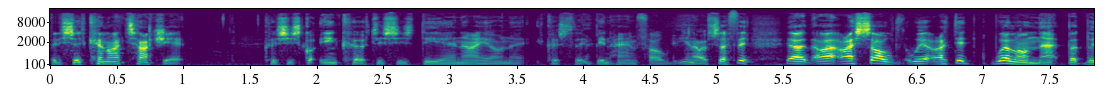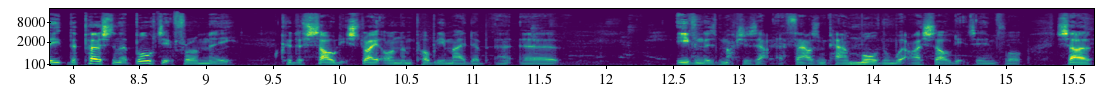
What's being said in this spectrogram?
But he said, "Can I touch it?" Because it's got Ian Curtis's DNA on it, because they've been hand folded. You know, so it, uh, I, I sold. Well, I did well on that, but the, the person that bought it from me could have sold it straight on and probably made a, a even as much as a thousand pound more than what I sold it to him for. So,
